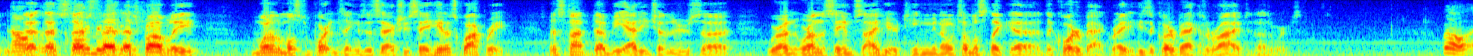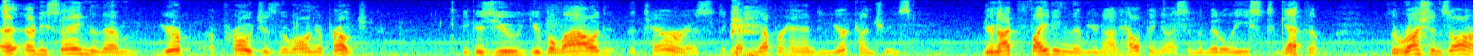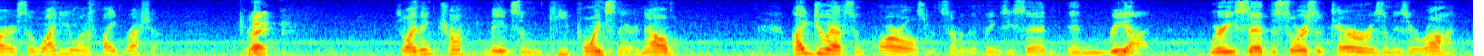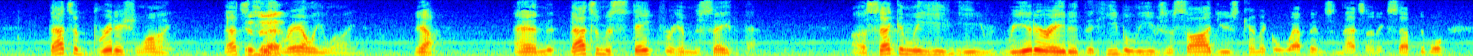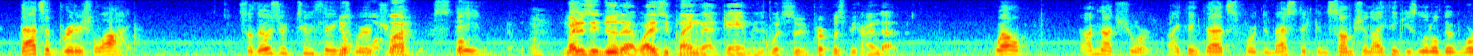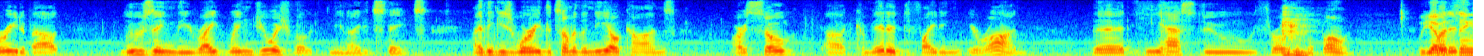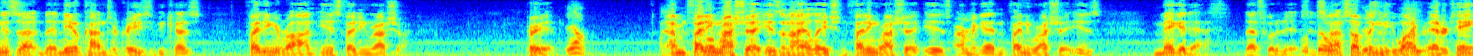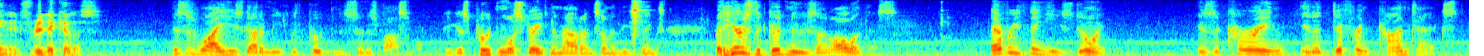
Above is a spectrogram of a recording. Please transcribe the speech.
Now, that, that's, that's, that, that's probably one of the most important things is to actually say, hey, let's cooperate. Let's not uh, be at each other's. Uh, we're on we're on the same side here, team. You know, it's almost like uh, the quarterback, right? He's the quarterback has arrived. In other words. Well, and he's saying to them, your approach is the wrong approach because you you've allowed the terrorists to get the upper hand in your countries. You're not fighting them. You're not helping us in the Middle East to get them. The Russians are. So why do you want to fight Russia? Right. So I think Trump made some key points there. Now, I do have some quarrels with some of the things he said in Riyadh, where he said the source of terrorism is Iran. That's a British line. That's Isn't the it? Israeli line. Yeah. And that's a mistake for him to say that. Uh, secondly, he, he reiterated that he believes Assad used chemical weapons and that's unacceptable. That's a British lie. So those are two things where wh- Trump why- stayed. Why does he do that? Why is he playing that game? What's the purpose behind that? Well, I'm not sure. I think that's for domestic consumption. I think he's a little bit worried about losing the right wing Jewish vote in the United States. I think he's worried that some of the neocons are so uh, committed to fighting Iran that he has to throw them a bone. Well, yeah, but, but the thing is, uh, the neocons are crazy because fighting Iran is fighting Russia. Period. Yeah. I mean, fighting well, Russia is annihilation. Fighting Russia is Armageddon. Fighting Russia is megadeth. That's what it is. Well, it's Bill, not something that you want to entertain. It's ridiculous. This is why he's got to meet with Putin as soon as possible, because Putin will straighten him out on some of these things. But here's the good news on all of this everything he's doing is occurring in a different context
